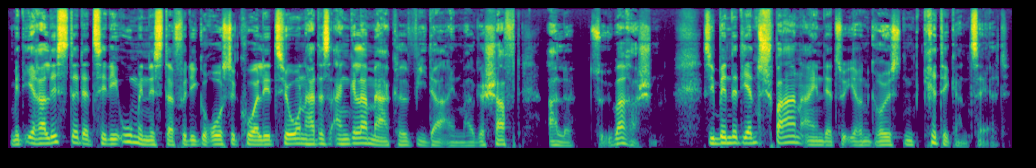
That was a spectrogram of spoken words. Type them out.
Mit ihrer Liste der CDU-Minister für die Große Koalition hat es Angela Merkel wieder einmal geschafft, alle zu überraschen. Sie bindet Jens Spahn ein, der zu ihren größten Kritikern zählt.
